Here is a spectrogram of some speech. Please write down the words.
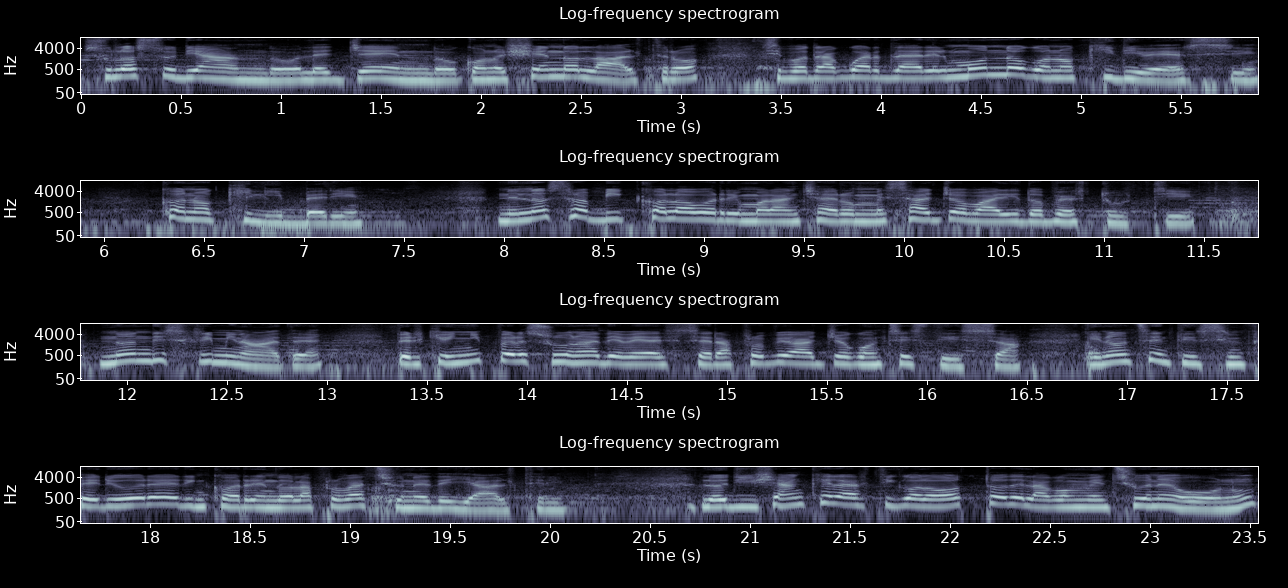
Solo studiando, leggendo, conoscendo l'altro si potrà guardare il mondo con occhi diversi, con occhi liberi. Nel nostro piccolo vorremmo lanciare un messaggio valido per tutti. Non discriminate, perché ogni persona deve essere a proprio agio con se stessa e non sentirsi inferiore rincorrendo l'approvazione degli altri. Lo dice anche l'articolo 8 della Convenzione ONU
